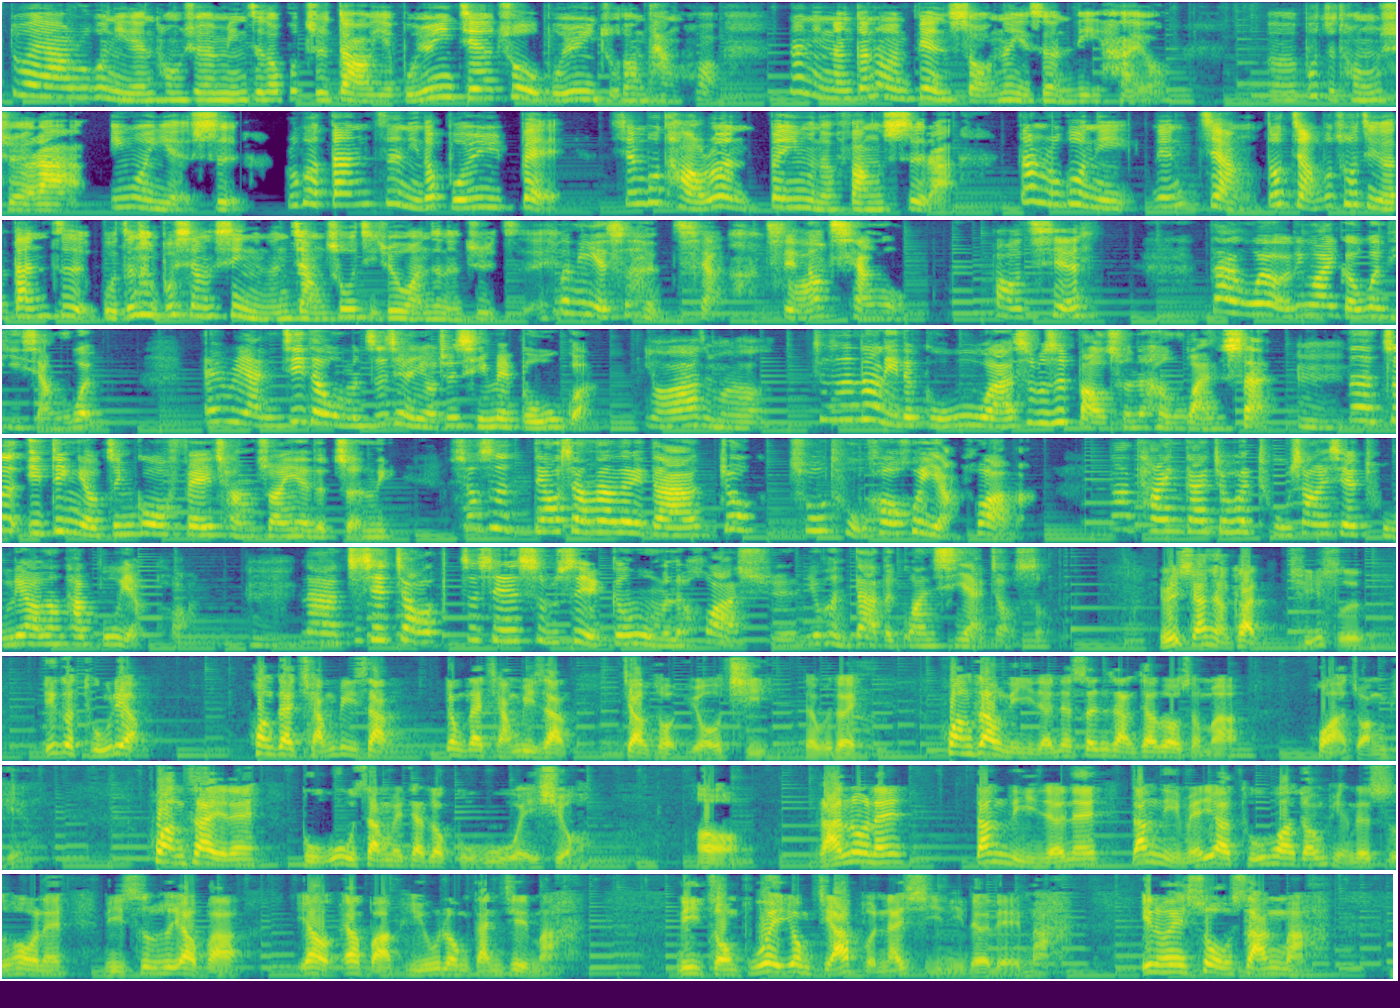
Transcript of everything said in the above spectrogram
对啊，如果你连同学的名字都不知道，也不愿意接触，不愿意主动谈话，那你能跟他们变熟，那也是很厉害哦。呃，不止同学啦，英文也是。如果单字你都不愿意背，先不讨论背英文的方式啦。但如果你连讲都讲不出几个单字，我真的不相信你能讲出几句完整的句子。哎，那你也是很强，捡到枪哦。抱歉，但我有另外一个问题想问，Aria，你记得我们之前有去奇美博物馆？有啊，怎么了？就是那里的古物啊，是不是保存的很完善？嗯，那这一定有经过非常专业的整理，像是雕像那类的啊，就出土后会氧化嘛，那它应该就会涂上一些涂料让它不氧化。嗯，那这些教这些是不是也跟我们的化学有很大的关系啊，教授？你们想想看，其实一个涂料放在墙壁上，用在墙壁上叫做油漆，对不对？放到你人的身上叫做什么化妆品？放在呢谷物上面叫做谷物维修，哦，然后呢，当你人呢，当你们要涂化妆品的时候呢，你是不是要把要要把皮肤弄干净嘛？你总不会用甲苯来洗你的脸嘛，因为受伤嘛，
